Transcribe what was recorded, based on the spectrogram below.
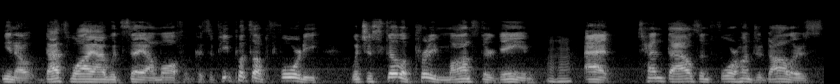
you know, that's why I would say I'm off him. Because if he puts up 40, which is still a pretty monster game, Mhm. at $10,400,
